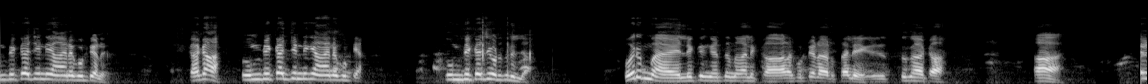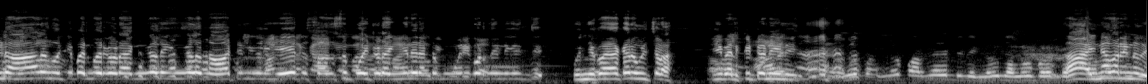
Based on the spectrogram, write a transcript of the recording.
തുമ്പിക്കച്ചിന്റെ ആനക്കുട്ടിയാണ്. കാക്കാ? തുമ്പിക്കച്ചിണ്ടെങ്കിൽ ആനക്കുട്ടിയാ. തുമ്പിക്കച്ചി കൊടുത്തിട്ടില്ല. ഒരു മയിലേക്ക് ഇങ്ങനത്തെ നാല് കാളക്കുട്ടിയുടെ അർത്ഥല്ലേ എത്തും കാക്കാ? ആ. ആളെ നോക്കി പരിമാറിയോടെ നിങ്ങൾ നിങ്ങളെ നാട്ടിൽ നിങ്ങൾ ഏത് സദസ് പോയിട്ടോടെ? എങ്ങനെ രണ്ട് മൂരി കൊടുത്തിട്ടുണ്ടെങ്കിൽ കുഞ്ഞു കോയാക്കാനെ വിളിച്ചടാ. ഈ വിലക്കിട്ടണിയിൽ ആ എന്നാ പറയുന്നത്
